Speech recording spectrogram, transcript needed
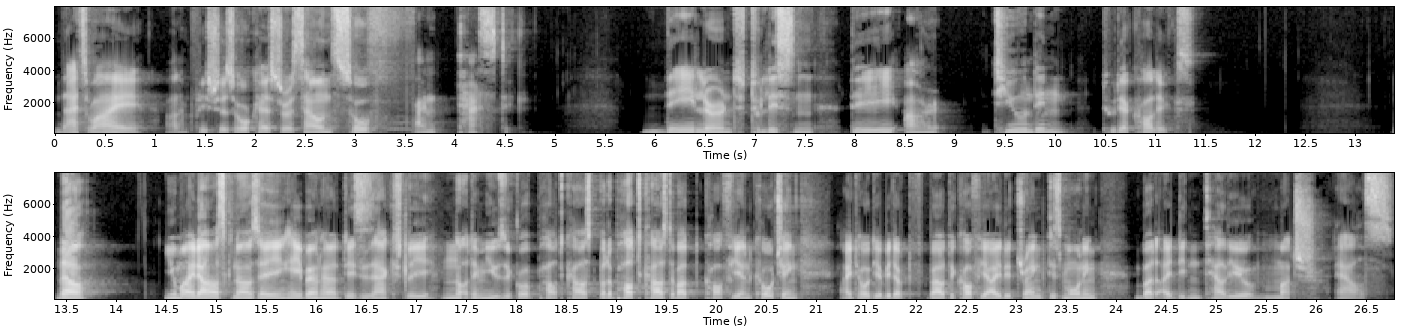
That's why Adam Fischer's orchestra sounds so fantastic. They learned to listen, they are tuned in to their colleagues. Now, you might ask now, saying, Hey Bernhard, this is actually not a musical podcast, but a podcast about coffee and coaching. I told you a bit about the coffee I drank this morning, but I didn't tell you much else.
